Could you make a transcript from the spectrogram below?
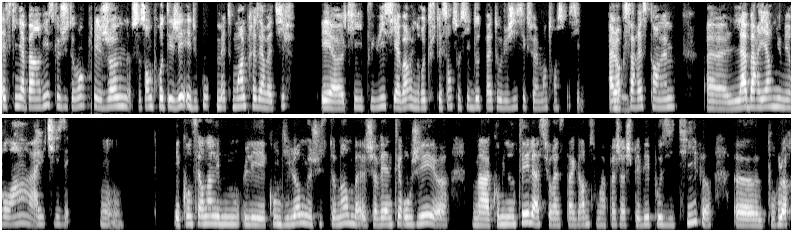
est-ce qu'il n'y a pas un risque justement que les jeunes se sentent protégés et du coup mettent moins le préservatif et euh, qu'il puisse y avoir une recrudescence aussi d'autres pathologies sexuellement transmissibles? Alors que ça reste quand même euh, la barrière numéro un à utiliser. Et concernant les, les condylomes, justement, bah, j'avais interrogé euh, ma communauté là sur Instagram, sur ma page HPV positive, euh, pour leur,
